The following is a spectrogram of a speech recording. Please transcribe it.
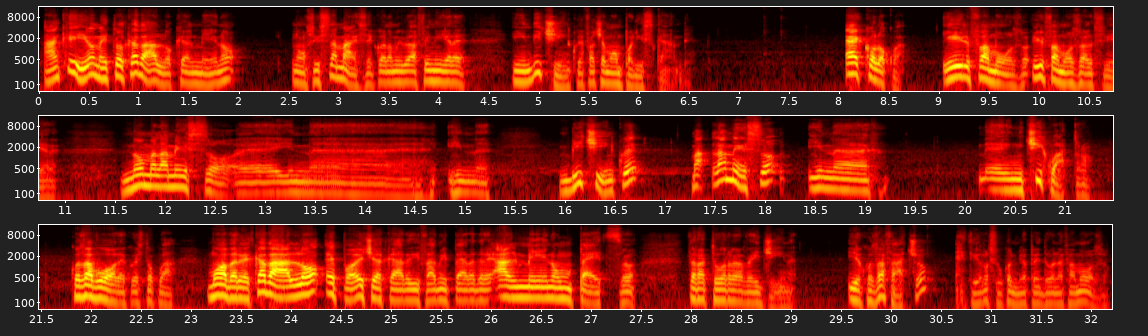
Anche io metto il cavallo, che almeno non si sa mai se quando mi va a finire in D5 facciamo un po' di scambi. Eccolo qua, il famoso, il famoso alfiere. Non me l'ha messo eh, in, eh, in B5, ma l'ha messo in eh, in C4. Cosa vuole questo qua? Muovere il cavallo e poi cercare di farmi perdere almeno un pezzo tra torre e regina. Io cosa faccio? E tiro su col mio pedone famoso.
